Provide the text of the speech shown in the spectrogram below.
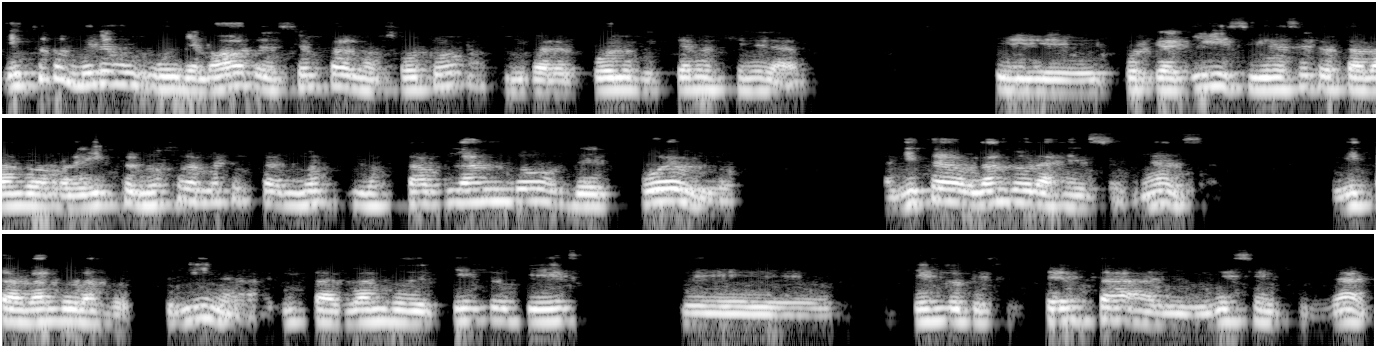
esto también es un, llamado de atención para nosotros y para el pueblo cristiano en general. Eh, porque aquí, si bien es cierto, está hablando de raíz, pero no solamente está, no, está hablando del pueblo, aquí está hablando de las enseñanzas, aquí está hablando de las doctrinas, aquí está hablando de qué es lo que es, qué es lo que sustenta a la iglesia en general.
